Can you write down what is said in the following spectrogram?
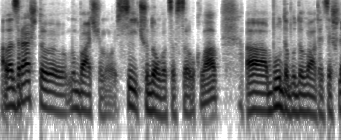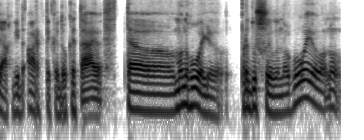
Але зрештою, ми бачимо, Сій чудово це все уклав. А, буде будувати цей шлях від Арктики до Китаю. Та Монголію придушили ногою. Ну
